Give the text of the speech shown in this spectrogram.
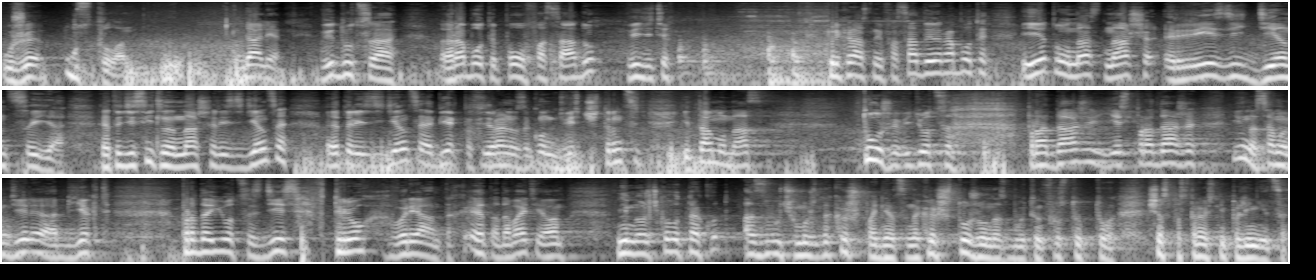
уже устлан. Далее ведутся работы по фасаду. Видите? Прекрасные фасады работы. И это у нас наша резиденция. Это действительно наша резиденция. Это резиденция, объект по федеральному закону 214. И там у нас тоже ведется продажи, есть продажи. И на самом деле объект продается здесь в трех вариантах. Это, давайте я вам немножечко вот так вот озвучу. Можно на крышу подняться. На крыше тоже у нас будет инфраструктура. Сейчас постараюсь не полениться.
